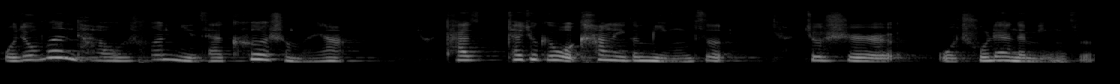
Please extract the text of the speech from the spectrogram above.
我就问他，我说你在刻什么呀？他他就给我看了一个名字，就是我初恋的名字。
